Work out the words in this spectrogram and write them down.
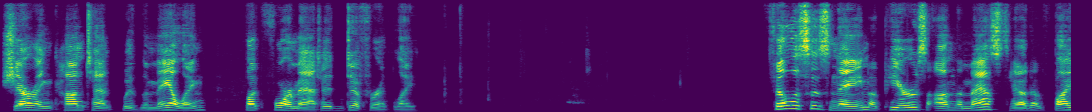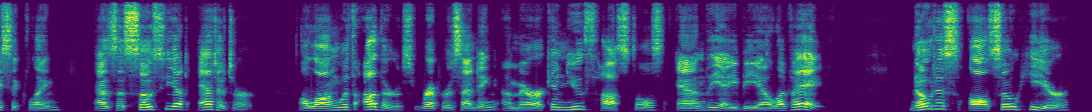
sharing content with the mailing, but formatted differently. Phyllis's name appears on the masthead of Bicycling as associate editor, along with others representing American Youth Hostels and the ABL of A. Notice also here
